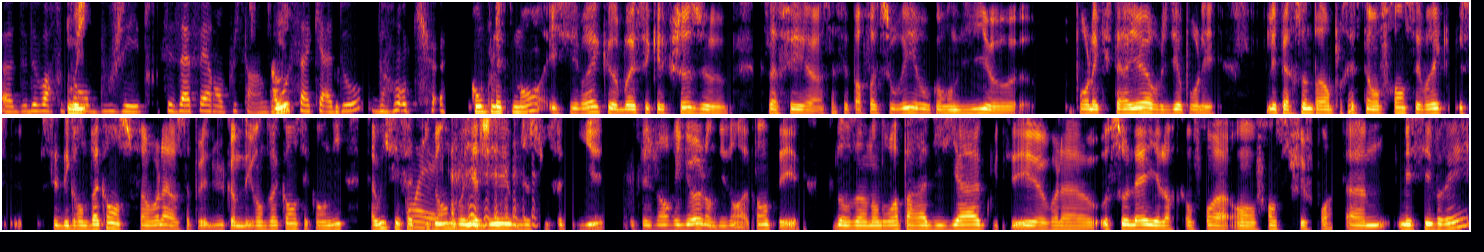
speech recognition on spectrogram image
euh, de devoir tout le temps bouger, toutes ces affaires. En plus, c'est un ah gros sac à dos, donc. Euh, Complètement, et c'est vrai que bah, c'est quelque chose, ça fait ça fait parfois sourire ou comme on dit pour l'extérieur, je veux dire pour les les personnes par exemple restées en France, c'est vrai que c'est des grandes vacances. Enfin voilà, ça peut être vu comme des grandes vacances et quand on dit ah oui c'est fatigant de voyager ou je suis fatigué, donc les gens rigolent en disant attends t'es dans un endroit paradisiaque ou t'es euh, voilà au soleil alors qu'en en France il fait froid. Euh, mais c'est vrai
